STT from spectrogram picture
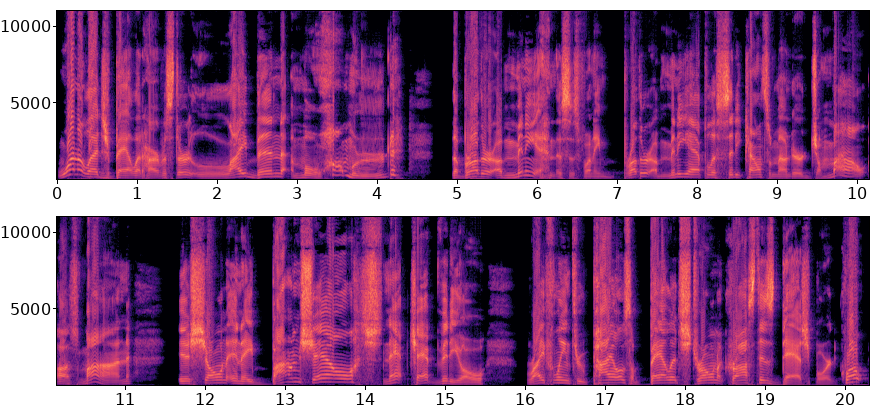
One alleged ballot harvester, Liban Mohammed, the brother of Minne, and this is funny, brother of Minneapolis City Council member Jamal Osman, is shown in a bombshell Snapchat video rifling through piles of ballots strewn across his dashboard. Quote,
